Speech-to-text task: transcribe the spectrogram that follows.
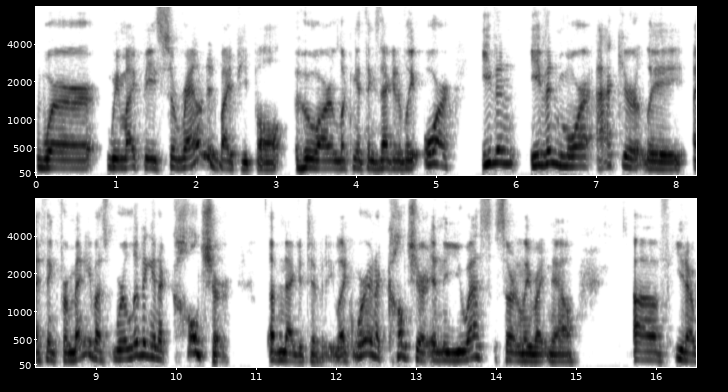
we're we might be surrounded by people who are looking at things negatively, or even even more accurately, I think for many of us, we're living in a culture of negativity. Like we're in a culture in the U.S. certainly right now of you know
